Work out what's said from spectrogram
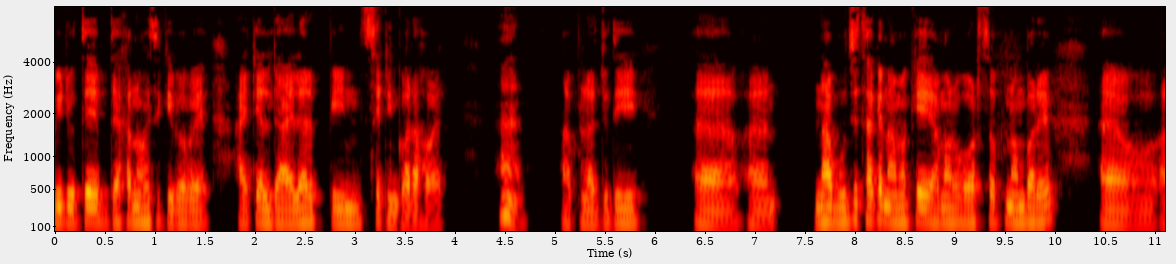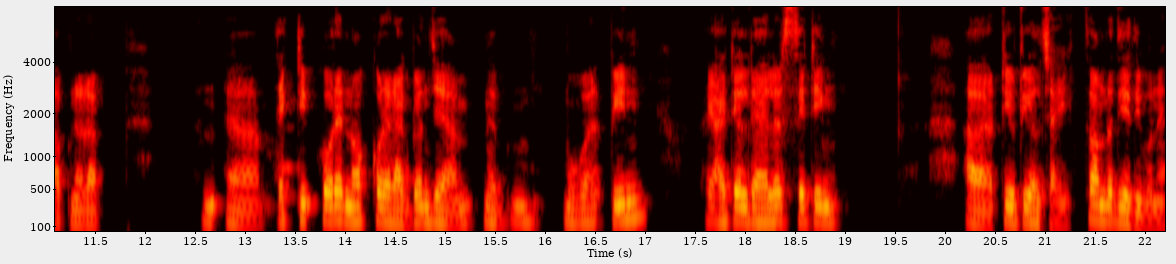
ভিডিওতে দেখানো হয়েছে কীভাবে আইটেল ডায়ালার পিন সেটিং করা হয়। হ্যাঁ? আপনারা যদি না বুঝে থাকেন আমাকে আমার হোয়াটসঅ্যাপ নম্বরে আপনারা অ্যাক্টিভ করে নক করে রাখবেন যে আমি mobile PIN itel dialer setting tutorial চাই। তো আমরা দিয়ে দিব না।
